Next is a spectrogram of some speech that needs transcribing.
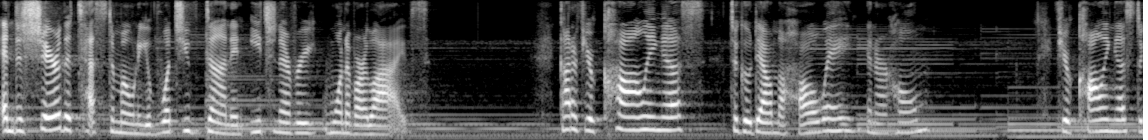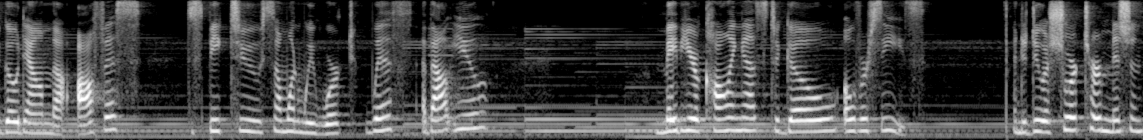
and to share the testimony of what you've done in each and every one of our lives. God, if you're calling us to go down the hallway in our home, if you're calling us to go down the office to speak to someone we worked with about you, maybe you're calling us to go overseas and to do a short term mission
